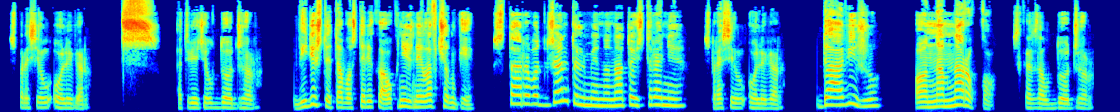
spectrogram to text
— спросил Оливер. «Тссс», — ответил Доджер. «Видишь ты того старика у книжной ловчонки?» «Старого джентльмена на той стороне?» — спросил Оливер. «Да, вижу». «Он нам на руку», — сказал Доджер.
